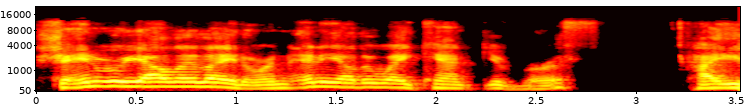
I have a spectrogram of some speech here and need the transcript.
shein or in any other way can't give birth. A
